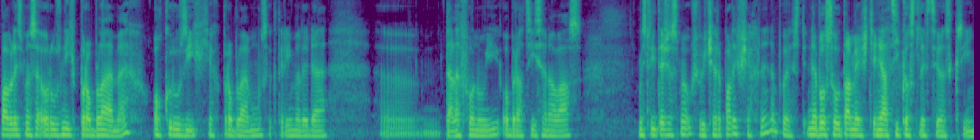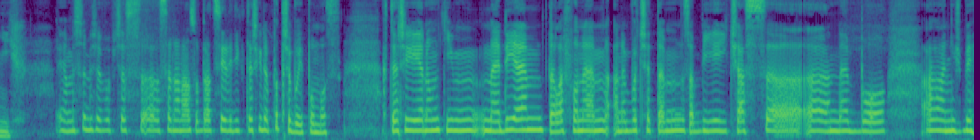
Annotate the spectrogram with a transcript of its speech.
Bavili jsme se o různých problémech, okruzích těch problémů, se kterými lidé e, telefonují, obrací se na vás. Myslíte, že jsme už vyčerpali všechny, nebo, jestli, nebo jsou tam ještě nějací kostlivci ve skříních? Já myslím, že občas eh, se na nás obrací lidi, kteří nepotřebují pomoc, kteří jenom tím médiem, telefonem anebo četem zabíjejí čas, eh, nebo aniž by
